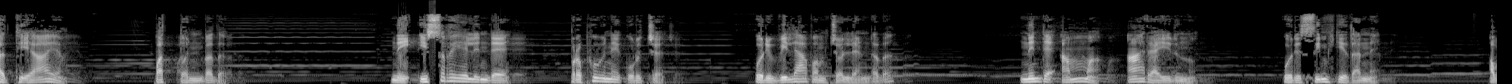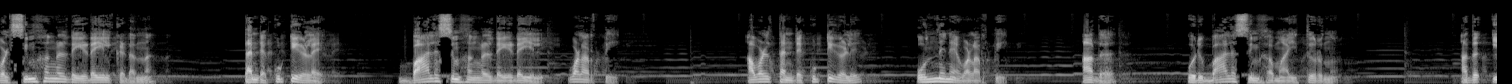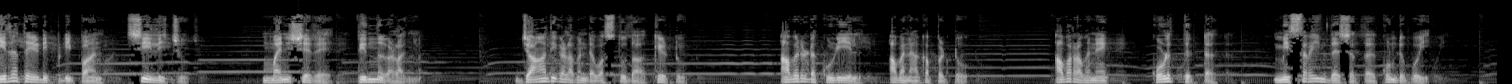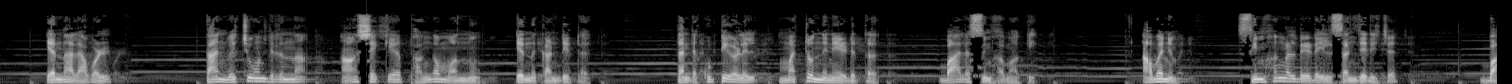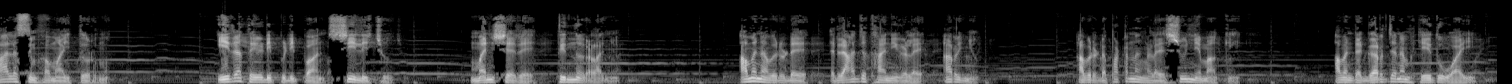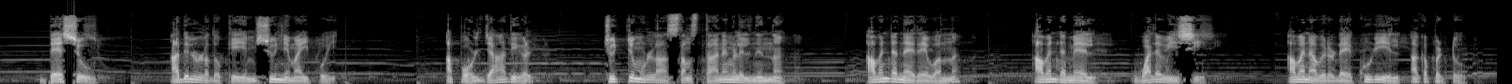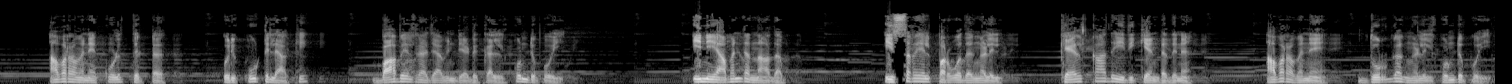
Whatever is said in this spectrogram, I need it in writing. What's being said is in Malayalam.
അധ്യായം പത്തൊൻപത്. നീ ഇസ്രയേലിന്റെ പ്രഭുവിനെക്കുറിച്ച് ഒരു വിലാപം ചൊല്ലേണ്ടത്? നിന്റെ അമ്മ ആരായിരുന്നു? ഒരു സിംഹി തന്നെ. അവൾ സിംഹങ്ങളുടെ ഇടയിൽ കിടന്ന് തന്റെ കുട്ടികളെ ബാലസിംഹങ്ങളുടെ ഇടയിൽ വളർത്തി. അവൾ തന്റെ കുട്ടികളിൽ ഒന്നിനെ വളർത്തി. അത് ഒരു ബാലസിംഹമായി തീർന്നു. അത് ഇര തേടി പിടിപ്പാൻ ശീലിച്ചു. മനുഷ്യരെ തിന്നുകളഞ്ഞു. ജാതികൾ അവന്റെ വസ്തുത കേട്ടു. അവരുടെ കുഴിയിൽ അവൻ അകപ്പെട്ടു. അവർ അവനെ കൊളുത്തിട്ട് മിശ്രൈം ദേശത്ത് കൊണ്ടുപോയി. എന്നാൽ അവൾ താൻ വെച്ചുകൊണ്ടിരുന്ന ആശയ്ക്ക് ഭംഗം വന്നു എന്ന് കണ്ടിട്ട് തന്റെ കുട്ടികളിൽ മറ്റൊന്നിനെ എടുത്ത് ബാലസിംഹമാക്കി. അവനും സിംഹങ്ങളുടെ ഇടയിൽ സഞ്ചരിച്ച് ബാലസിംഹമായി തീർന്നു. ഇര തേടിപ്പിടിപ്പാൻ ശീലിച്ചു. മനുഷ്യരെ തിന്നുകളഞ്ഞു. അവൻ അവരുടെ രാജധാനികളെ അറിഞ്ഞു. അവരുടെ പട്ടണങ്ങളെ ശൂന്യമാക്കി. അവന്റെ ഗർജനം ഹേതുവായി. ദേശവും അതിലുള്ളതൊക്കെയും ശൂന്യമായിപ്പോയി. അപ്പോൾ ജാതികൾ ചുറ്റുമുള്ള സംസ്ഥാനങ്ങളിൽ നിന്ന് അവന്റെ നേരെ വന്ന് അവന്റെ മേൽ വലവീശി. അവൻ അവരുടെ കുഴിയിൽ അകപ്പെട്ടു. അവർ അവനെ കൊളുത്തിട്ട് ഒരു കൂട്ടിലാക്കി ബാബേൽ രാജാവിന്റെ അടുക്കൽ കൊണ്ടുപോയി. ഇനി അവന്റെ നാദം ഇസ്രയേൽ പർവതങ്ങളിൽ കേൾക്കാതെ ഇരിക്കേണ്ടതിന് അവർ അവനെ ദുർഗങ്ങളിൽ കൊണ്ടുപോയി.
